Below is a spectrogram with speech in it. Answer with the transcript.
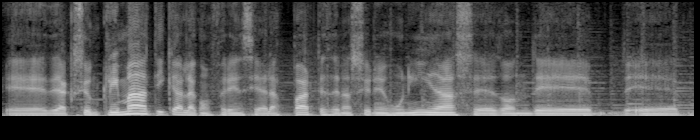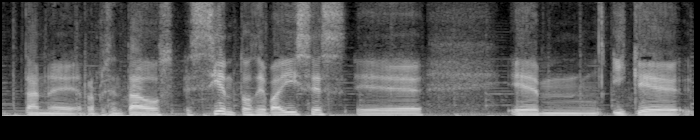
eh, de acción climática, la conferencia de las partes de Naciones Unidas, eh, donde eh, están representados cientos de países. Eh, em, y que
